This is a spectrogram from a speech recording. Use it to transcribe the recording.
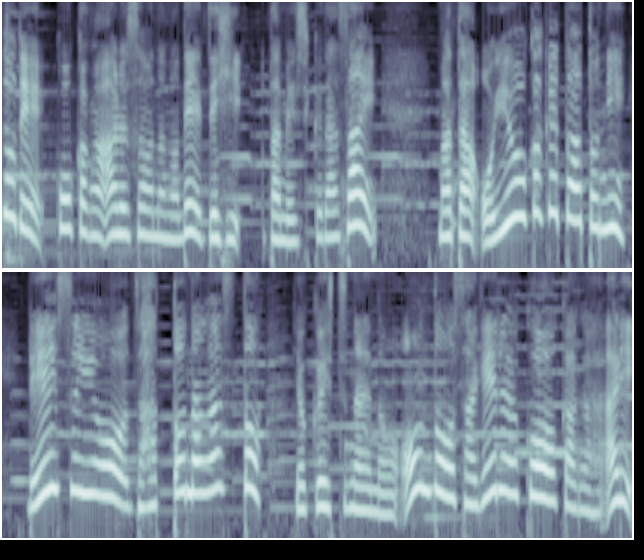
度で効果があるそうなのでぜひお試しください。またお湯をかけた後に冷水をざっと流すと浴室内の温度を下げる効果があり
